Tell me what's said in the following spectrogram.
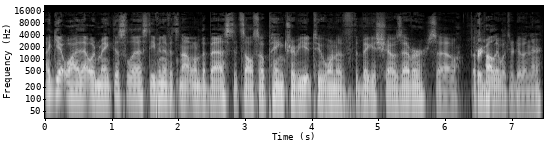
I get why that would make this list, even if it's not one of the best. It's also paying tribute to one of the biggest shows ever, so that's True. probably what they're doing there.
